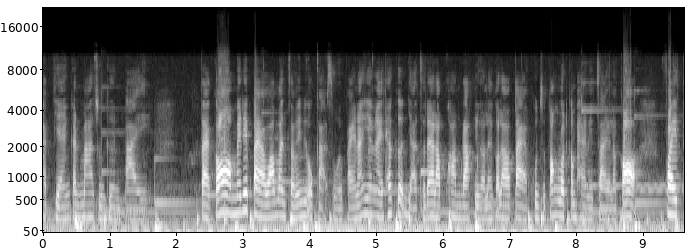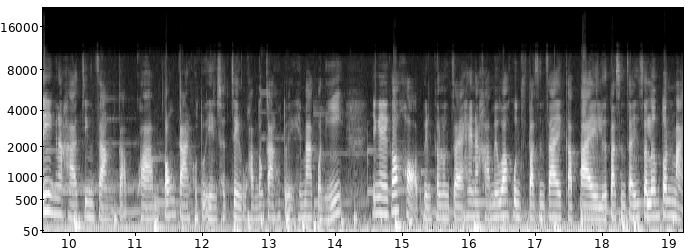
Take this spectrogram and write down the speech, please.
ขัดแย้งกันมากจนเกินไป แต่ก็ไม่ได้แปลว่ามันจะไม่มีโอกาสเสมอไปนะ ยังไงถ้าเกิดอยากจะได้รับความรักหรืออะไรก็แล้ว แต่คุณจะต้องลดกำแพงในใจ แล้วก็ไฟติ้งนะคะ จริงจังกับความต้องการของตัวเองชัดเจนความต้องการของตัวเองให้มากกว่านี้ ยังไงก็ขอเป็นกำลังใจให้นะคะ ไม่ว่าคุณจะตัดสินใจกลับไป หรือตัดสินใจที่จะเริ่มต้นใหม่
